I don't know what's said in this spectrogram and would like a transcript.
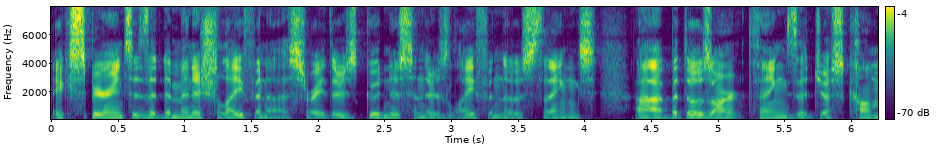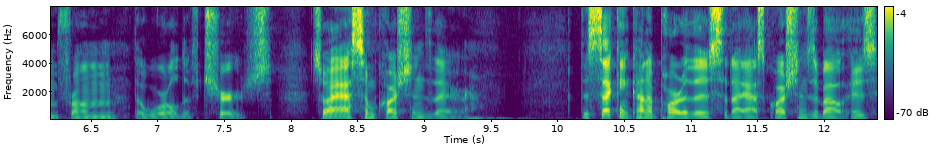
experiences that diminish life in us, right? There's goodness and there's life in those things, uh, but those aren't things that just come from the world of church. So I asked some questions there. The second kind of part of this that I ask questions about is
